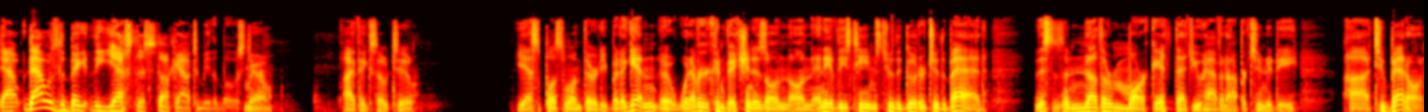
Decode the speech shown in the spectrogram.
That that was the big the yes that stuck out to me the most. Yeah, I think so too. Yes, plus 130. But again, uh, whatever your conviction is on on any of these teams, to the good or to the bad, this is another market that you have an opportunity uh, to bet on.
